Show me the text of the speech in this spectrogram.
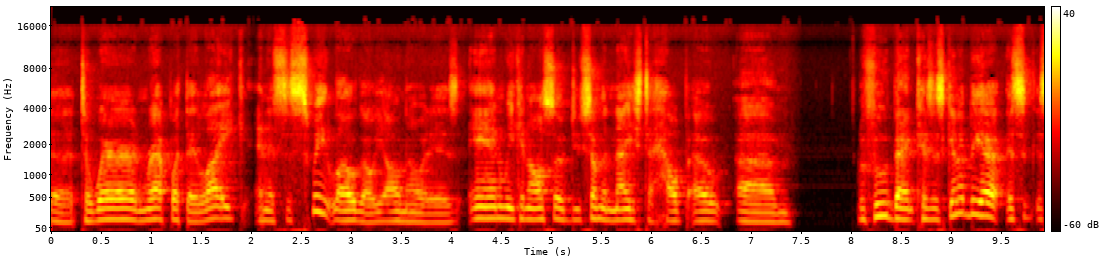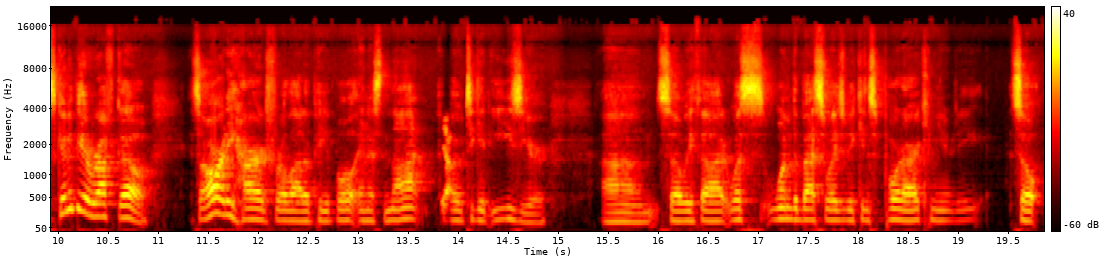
to to wear and rep what they like, and it's a sweet logo. Y'all know it is. And we can also do something nice to help out um, the food bank because it's gonna be a it's it's gonna be a rough go. It's already hard for a lot of people, and it's not Yep. about to get easier. Um, so we thought, what's one of the best ways we can support our community? So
